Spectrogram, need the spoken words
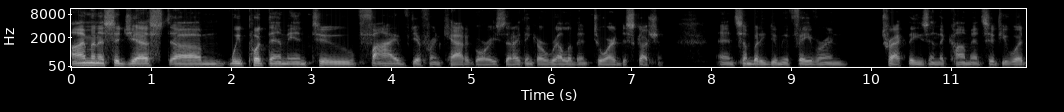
I'm going to suggest um, we put them into five different categories that I think are relevant to our discussion. And somebody do me a favor and track these in the comments if you would.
